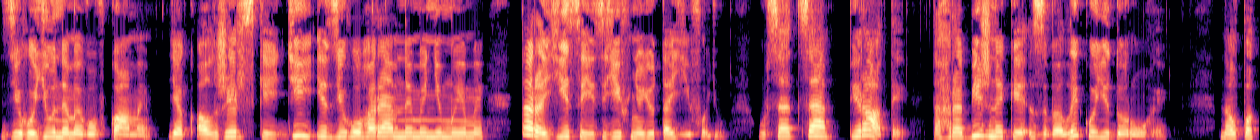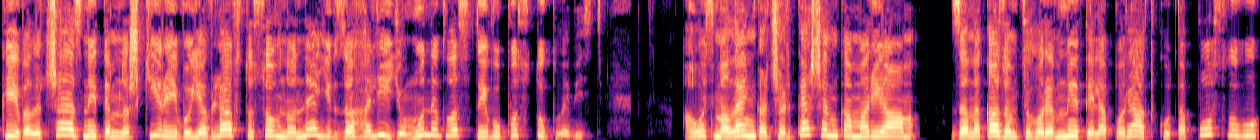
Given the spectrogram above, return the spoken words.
з його юними вовками, як Алжирський дій із його гаремними німими та Раїси із їхньою таїфою. Усе це пірати та грабіжники з великої дороги. Навпаки, величезний темношкірий виявляв стосовно неї взагалі йому невластиву поступливість. А ось маленька Черкешенка Маріам, за наказом цього ревнителя порядку та послугу,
